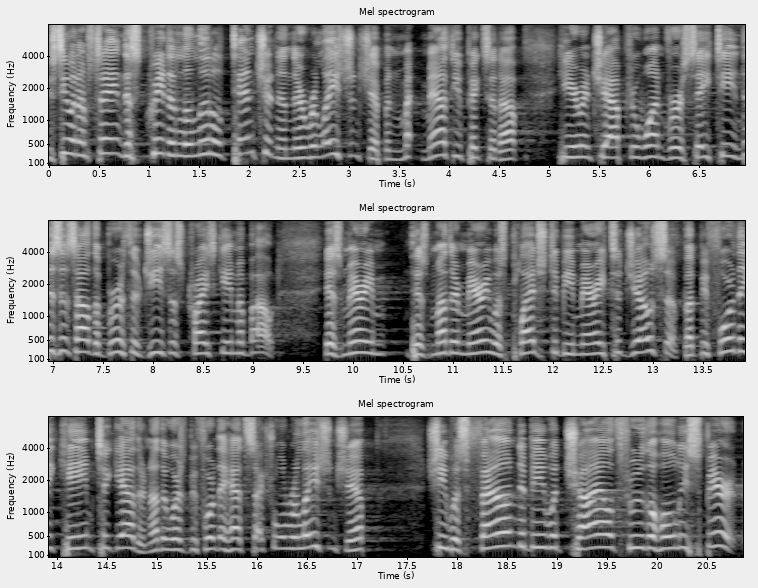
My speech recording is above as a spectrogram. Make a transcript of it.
You see what I'm saying? This created a little tension in their relationship, and Matthew picks it up here in chapter 1, verse 18. This is how the birth of Jesus Christ came about. His, Mary, his mother Mary was pledged to be married to Joseph, but before they came together, in other words, before they had sexual relationship, she was found to be with child through the Holy Spirit.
